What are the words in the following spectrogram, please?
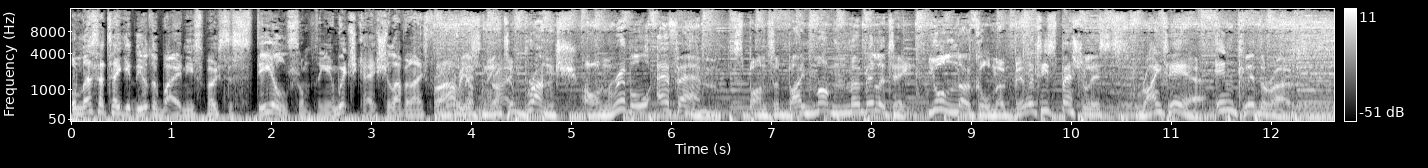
Unless I take it the other way and you're supposed to steal something, in which case you'll have a nice Ferrari. You're listening to Brunch on Ribble FM, sponsored by Modern Mobility, your local mobility specialists right here in Clitheroe.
